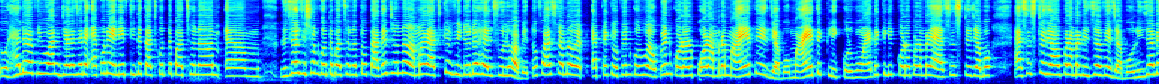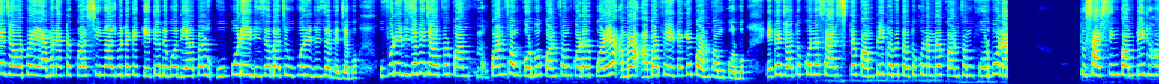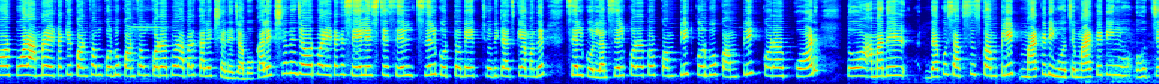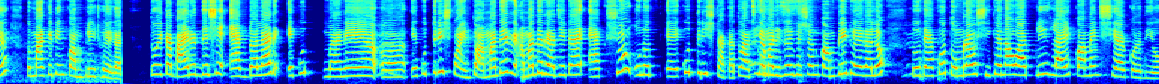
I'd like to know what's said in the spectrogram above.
তো hello everyone যারা যারা এখনও এনএফটিতে কাজ করতে পারছ না রিজার্ভেশন করতে পারছ না, তো তাদের জন্য আমার আজকের ভিডিওটা হেল্পফুল হবে। তো ফার্স্ট আমরা অ্যাপটাকে ওপেন করব। ওপেন করার পর আমরা মায়েতে যাব। মায়েতে ক্লিক করব। মায়েতে ক্লিক করার পর আমরা অ্যাসিস্টে যাব। অ্যাসিস্টে যাওয়ার পর আমরা রিজার্ভে যাব। রিজার্ভে যাওয়ার পরে এমন একটা ক্রস চিহ্ন আসবে ওটাকে কেটে দেবো। দেওয়ার পর উপরে রিজার্ভ আছে, উপরে রিজার্ভে যাব। উপরে রিজার্ভে যাওয়ার পর কনফার্ম করব। কনফার্ম করার পরে আমরা আবার ফের এটাকে কনফার্ম করব। এটা যতক্ষণ না সার্চটা কমপ্লিট হবে, ততক্ষণ আমরা কনফার্ম করব না। তো সার্চিং কমপ্লিট হওয়ার পর আমরা এটাকে কনফার্ম করব কনফার্ম করার পর আবার কালেকশানে যাব। কালেকশানে যাওয়ার পর এটাকে সেল এসছে সেল সেল করতে হবে। এই ছবিটা আজকে আমাদের সেল করলাম। সেল করার পর কমপ্লিট করব। কমপ্লিট করার পর তো আমাদের দেখো সাকসেস কমপ্লিট মার্কেটিং হচ্ছে। মার্কেটিং হচ্ছে, তো মার্কেটিং কমপ্লিট হয়ে গেল। তো এটা বাইরের দেশে এক ডলার একু মানে একত্রিশ পয়েন্ট তো আমাদের আমাদের রাজ্যে এটা একশো একত্রিশ টাকা। তো আজকে আমার রিজার্ভেশন কমপ্লিট হয়ে গেল। তো দেখো তোমরাও শিখে নাও আর প্লিজ লাইক কমেন্ট শেয়ার করে দিও।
